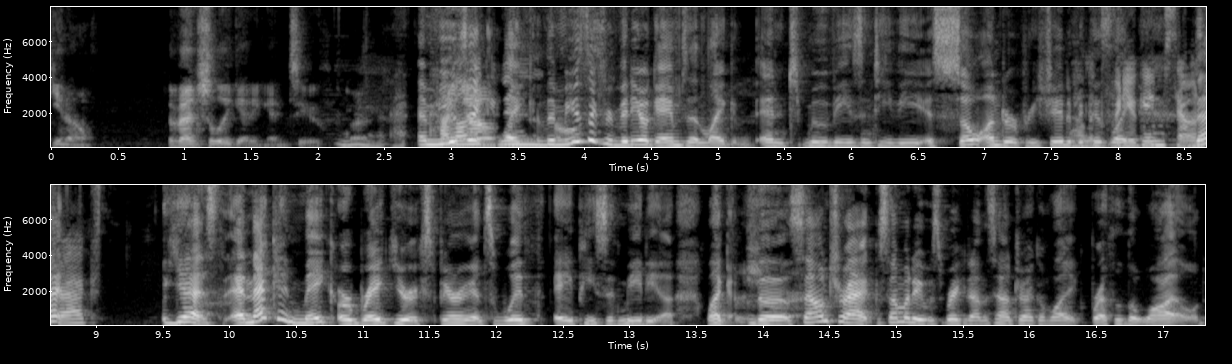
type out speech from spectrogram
you know, eventually getting into. But And music, have like the music for video games and like and t- movies and TV, is so underappreciated Yeah, like because video like game soundtracks. Yes, and that can make or break your experience with a piece of media. Like For the soundtrack, somebody was breaking down the soundtrack of like Breath of the Wild.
